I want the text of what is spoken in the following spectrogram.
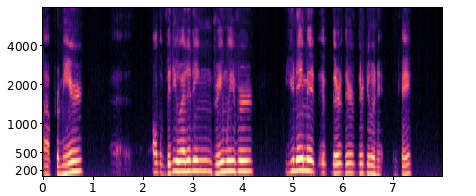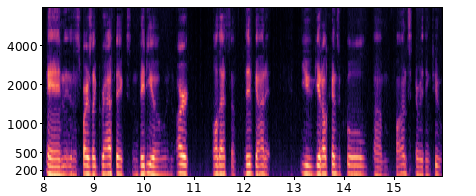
uh, Premiere, uh, all the video editing, Dreamweaver, you name it, they're they're they're doing it. Okay, and as far as like graphics and video and art, all that stuff, they've got it. You get all kinds of cool um, fonts and everything too.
